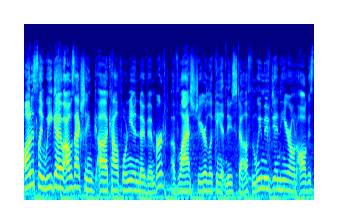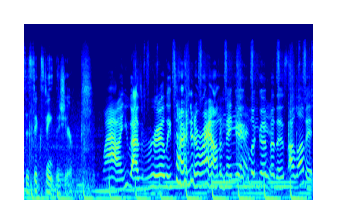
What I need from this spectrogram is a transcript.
honestly, we go. I was actually in uh, California in November of last year looking at new stuff, and we moved in here on August the 16th this year. Wow, and you guys really turned it around to make it look good for this. I love it.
